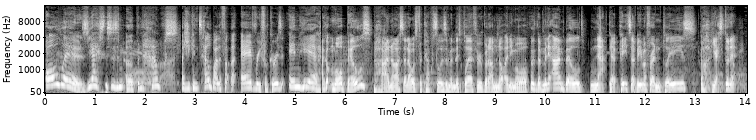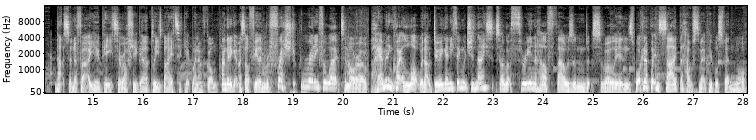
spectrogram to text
always. Yeah yes, this is an open oh, house. As you can tell by the fact that every fucker is in here. I got more bills. I know I said I was for capitalism in this playthrough, but I'm not anymore. The minute I'm billed, nah. Okay, Peter, be my friend, please. Oh, yes, done it. That's enough out of you, Peter. Off you go. Please buy a ticket when I've gone. I'm going to get myself feeling refreshed, ready for work tomorrow. I am in quite a lot without doing anything, which is nice. So I've got three and a half thousand simoleons. What can I put inside the house to make people spend more?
